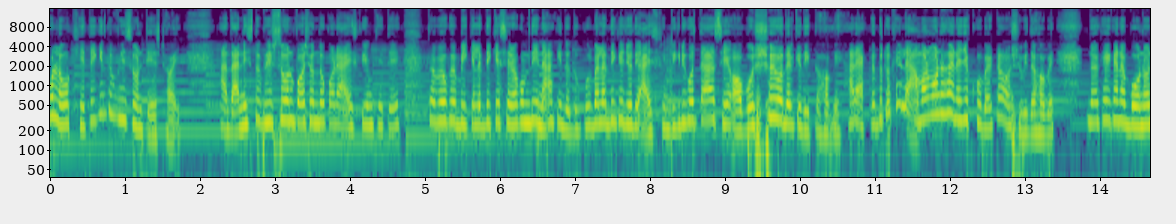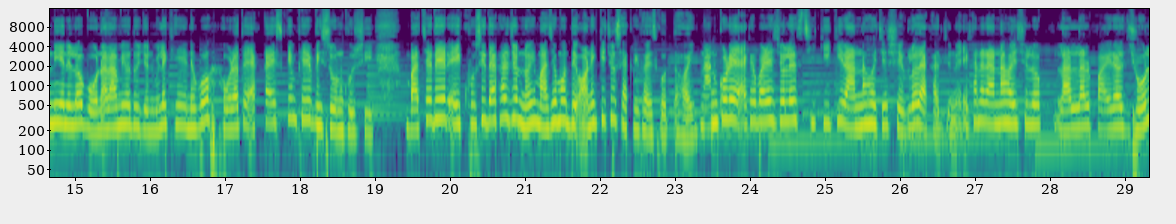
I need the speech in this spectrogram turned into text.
হলেও খেতে কিন্তু ভীষণ টেস্ট হয়। আর দানিশ তো ভীষণ পছন্দ করে আইসক্রিম খেতে। তবে ওকে বিকেলের দিকে সেরকম দিই না, কিন্তু দুপুরবেলার দিকে যদি আইসক্রিম বিক্রি করতে আসে, অবশ্যই ওদেরকে দিতে হবে। আর একটা দুটো খেলে আমার মনে হয় না যে খুব একটা অসুবিধা হবে। দেখো, এখানে বোনও নিয়ে নিল, বোন আর আমিও দুজন মিলে খেয়ে নেব। ওরা তো একটা আইসক্রিম খেয়ে ভীষণ খুশি। বাচ্চাদের এই খুশি দেখার জন্যই মাঝে মধ্যে অনেক কিছু স্যাক্রিফাইস করতে হয়। স্নান করে একেবারে চলে এসেছি, কী কী রান্না হয়েছে সেগুলো দেখার জন্য। এখানে রান্না হয়েছিল লাল লাল পায়রার ঝোল।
